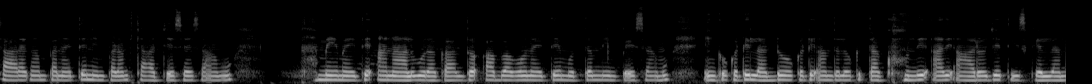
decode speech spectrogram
సారగంపనైతే నింపడం స్టార్ట్ చేసేసాము. మేమైతే ఆ నాలుగు రకాలతో ఆ బగోన్ అయితే మొత్తం నింపేసాము. ఇంకొకటి లడ్డు ఒకటి అందులోకి తక్కువ ఉంది. అది ఆ రోజే తీసుకెళ్దాం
